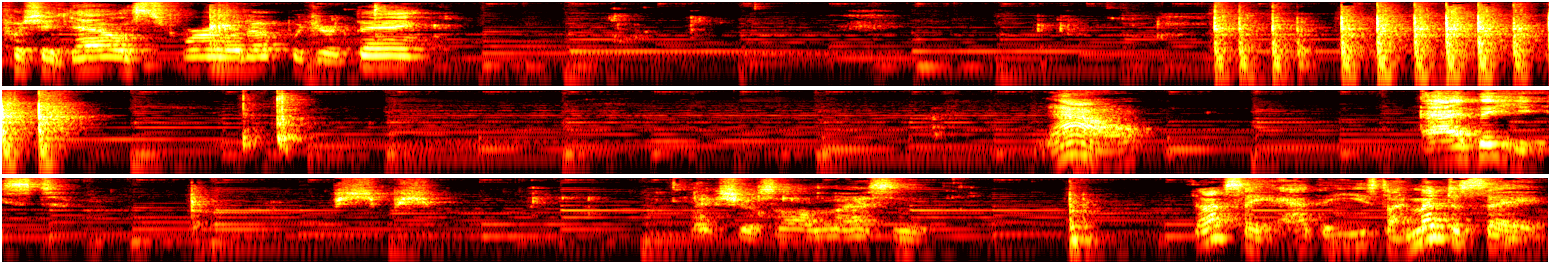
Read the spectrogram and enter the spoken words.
Push it down, swirl it up with your thing. Now, add the yeast. Make sure it's all nice and. Did I say add the yeast? I meant to say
